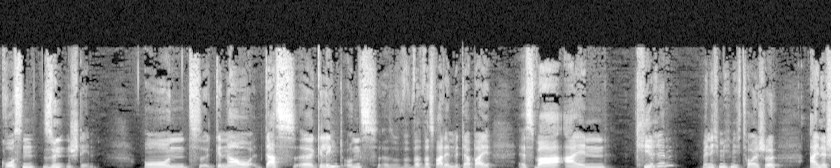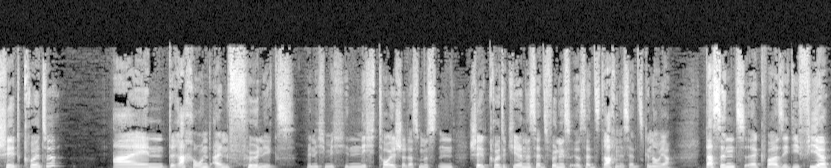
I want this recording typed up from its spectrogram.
großen Sünden stehen. Und genau das äh, gelingt uns. Also, was war denn mit dabei? Es war ein Kirin, wenn ich mich nicht täusche, eine Schildkröte, ein Drache und ein Phönix, wenn ich mich nicht täusche. Das müssten Schildkröte, Kirin-Essenz, Phönix-Essenz, Drachen-Essenz, genau ja. Das sind äh, quasi die vier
